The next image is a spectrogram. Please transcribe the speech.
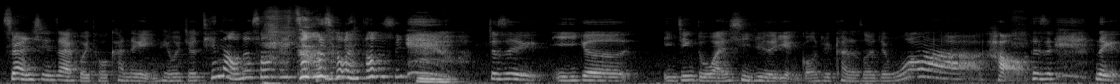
虽然现在回头看那个影片，会觉得天哪，我那时候在做什么东西？嗯，就是以一个已经读完戏剧的眼光去看的时候，觉得哇好，但是那个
